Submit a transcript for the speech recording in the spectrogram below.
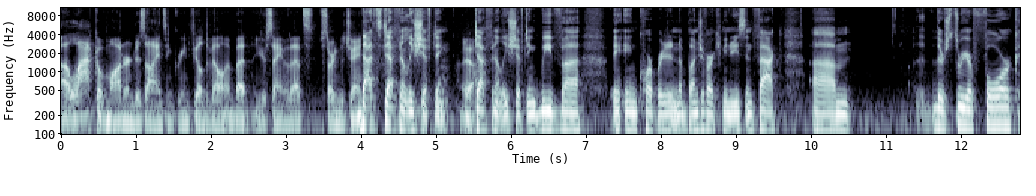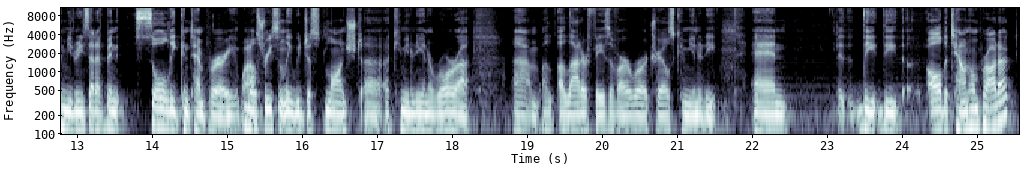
a lack of modern designs in greenfield development, but you're saying that that's starting to change. That's definitely shifting. Yeah. Definitely shifting. We've uh, incorporated it in a bunch of our communities. In fact, um, there's three or four communities that have been solely contemporary. Most recently, we just launched uh, a community in Aurora, um, a, a latter phase of our Aurora Trails community, and the the all the townhome product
